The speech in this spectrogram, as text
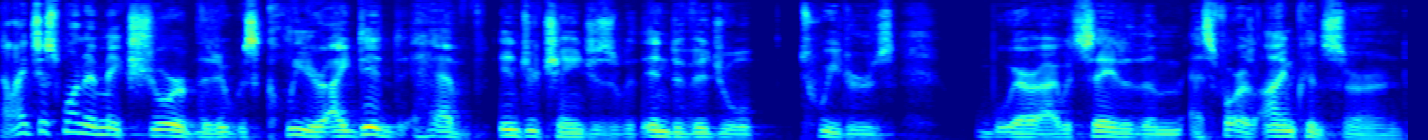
And I just want to make sure that it was clear. I did have interchanges with individual tweeters where I would say to them, as far as I'm concerned,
